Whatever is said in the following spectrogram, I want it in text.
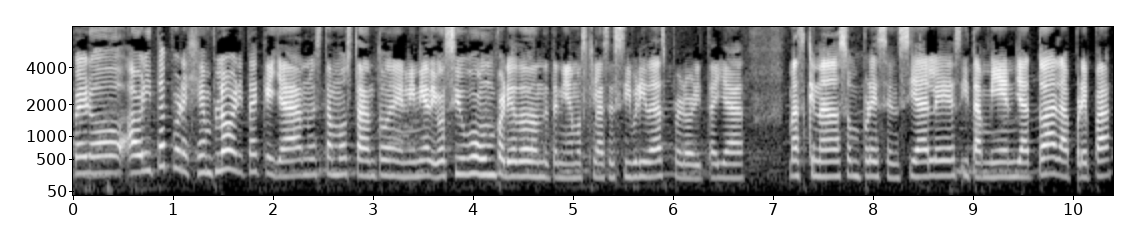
Pero ahorita, por ejemplo, ahorita que ya no estamos tanto en línea, digo, sí hubo un periodo donde teníamos clases híbridas, pero ahorita ya más que nada son presenciales y también ya toda la prepa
